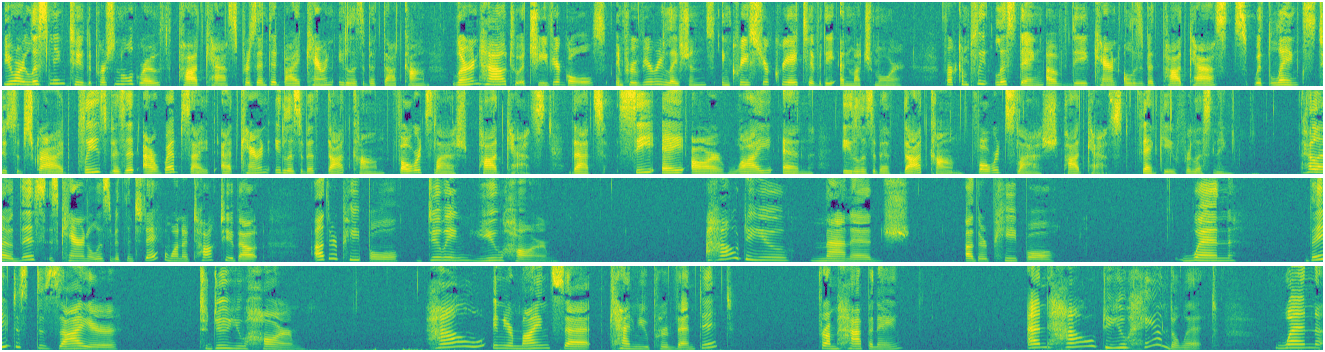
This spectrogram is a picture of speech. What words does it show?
You are listening to the Personal Growth Podcast presented by CarynElizabeth.com. Learn how to achieve your goals, improve your relations, increase your creativity, and much more. For a complete listing of the Caryn Elizabeth podcasts with links to subscribe, please visit our website at CarynElizabeth.com forward slash podcast. That's C A R Y N Elizabeth.com forward slash podcast. Thank you for listening. Hello, this is Caryn Elizabeth, and today I want to talk to you about other people doing you harm how do you manage other people when they just desire to do you harm? How, in your mindset, can you prevent it from happening? And how do you handle it when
